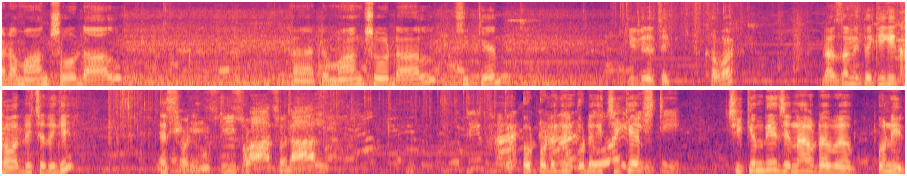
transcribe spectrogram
একটা মাংস ডাল হ্যাঁ একটা মাংস ডাল চিকেন। কি দিয়েছে খাবার? রাজধানীতে কি কি খাবার দিচ্ছে দেখি? সরি রুটি ভাত ডাল। রুটি ভাত এ, ও- ওটা কি- ওটা কি? মিষ্টি। চিকেন দিয়েছে না ওটা পনির?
